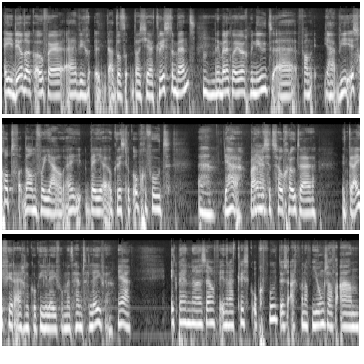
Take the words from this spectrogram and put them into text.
En je deelde ook over uh, wie, uh, dat, dat je christen bent. Mm -hmm. En ik ben ook wel heel erg benieuwd uh, van... Ja, wie is God dan voor jou? Hè? Ben je ook christelijk opgevoed? ja, waarom Ja. is het zo'n grote drijfveer eigenlijk ook in je leven... om met hem te leven? Ja, ik ben zelf inderdaad christelijk opgevoed. Dus eigenlijk vanaf jongs af aan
